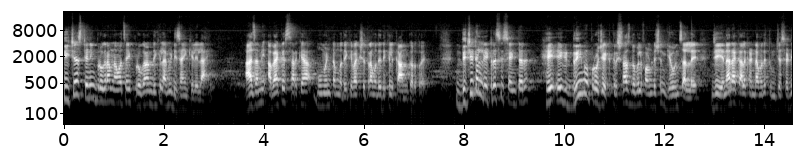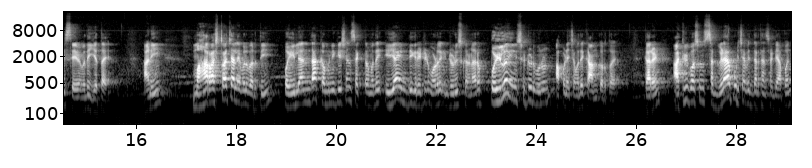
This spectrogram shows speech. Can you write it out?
टीचर्स ट्रेनिंग प्रोग्राम नावाचा एक प्रोग्राम देखील आम्ही डिझाईन केलेला आहे. आज आम्ही अबॅकस सारख्या किंवा क्षेत्रामध्ये देखील काम करतोय. डिजिटल लिटरसी सेंटर हे एक dream project Krishna's Nobel foundation घेऊन चाललंय जे येणाऱ्या कालखंडामध्ये तुमच्यासाठी सेवेमध्ये येत आहे आणि महाराष्ट्राच्या लेवलवरती पहिल्यांदा कम्युनिकेशन सेक्टरमध्ये A I integrated model introduce करणारं पहिलं इन्स्टिट्यूट म्हणून आपण याच्यामध्ये काम करतोय. कारण आठवीपासून सगळ्या पुढच्या विद्यार्थ्यांसाठी आपण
